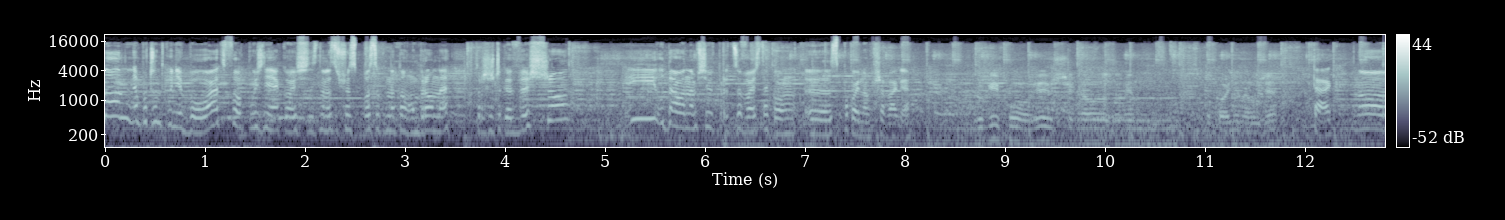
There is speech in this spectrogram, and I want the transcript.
No, na początku nie było łatwo, później jakoś znalazłyśmy sposób na tą obronę troszeczkę wyższą i udało nam się wypracować taką e, spokojną przewagę. W drugiej połowie już się grało, rozumiem, spokojnie na luzie. Tak, no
